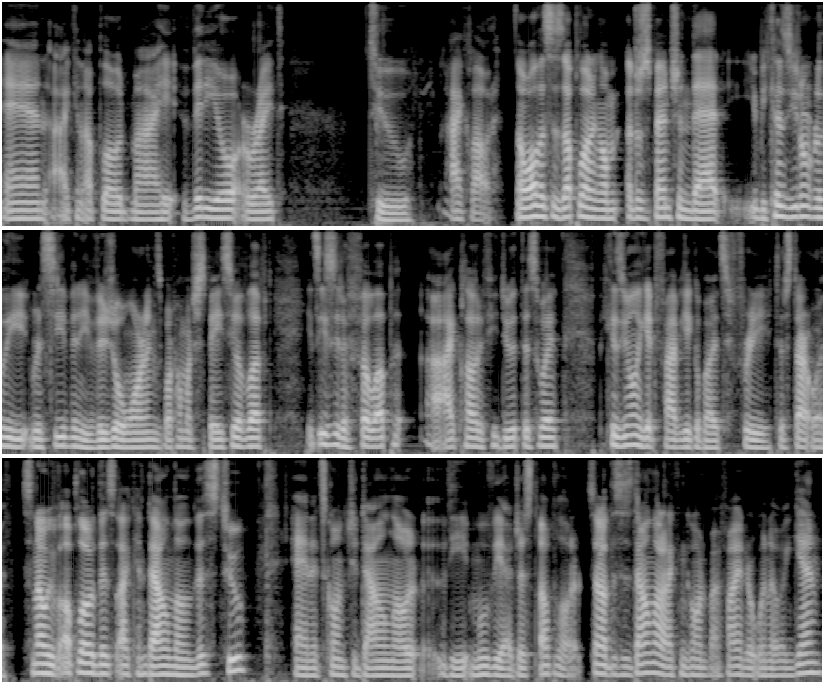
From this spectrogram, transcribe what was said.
and I can upload my video right to iCloud. Now while this is uploading, I'll, just mention that because you don't really receive any visual warnings about how much space you have left, it's easy to fill up uh, iCloud if you do it this way because you only get 5 gigabytes free to start with. So now we've uploaded this, I can download this too, and it's going to download the movie I just uploaded. So now this is downloaded, I can go into my Finder window again,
